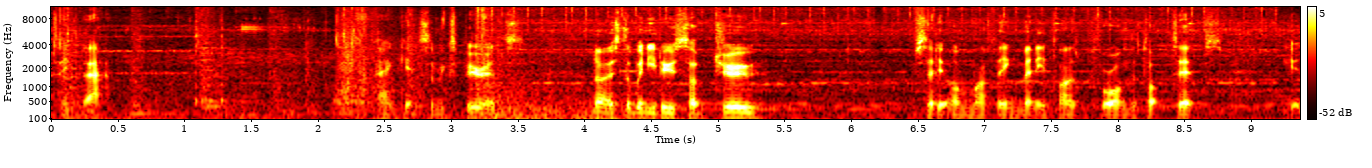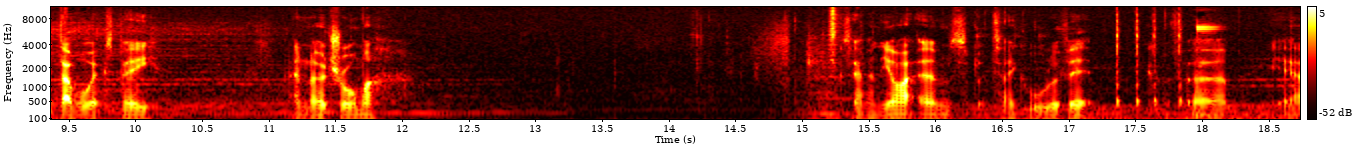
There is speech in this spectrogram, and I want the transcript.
Take that. And get some experience. Notice that when you do subdue, I've said it on my thing many times before on the top tips, you get double XP and no trauma. Examine the items, but take all of it. Confirm. Yeah.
